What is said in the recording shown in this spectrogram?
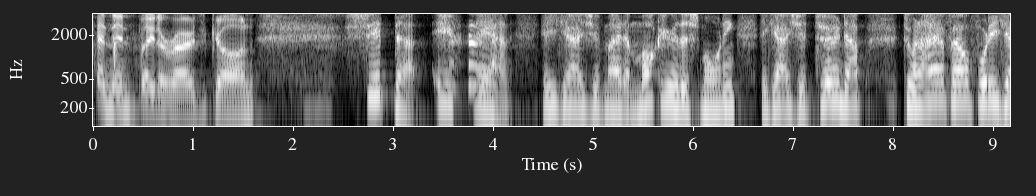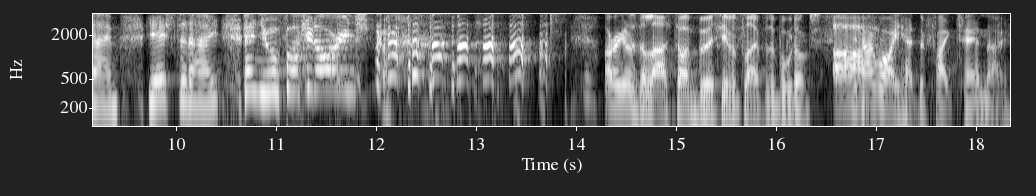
and then Peter Rohde gone. Sit the F down. He goes, You've made a mockery of this morning. He goes, You turned up to an AFL footy game yesterday and you're fucking orange. I reckon it was the last time Bursey ever played for the Bulldogs. You know why he had the fake tan though?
